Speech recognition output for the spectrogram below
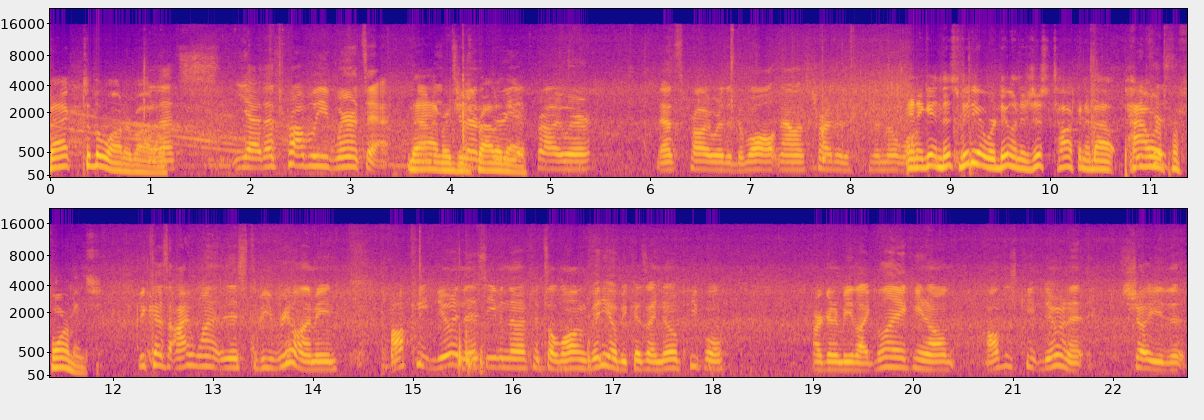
back to the water So bottle. that's yeah, that's probably where it's at. The average is 2 out of probably 3, there. That's probably where. That's probably where the DeWalt. Now let's try the the Milwaukee. And again, this video we're doing is just talking about power Because- performance. Because I want this to be real. I mean, I'll keep doing this even though if it's a long video because I know people are going to be like, Blake, you know, I'll just keep doing it. Show you that.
